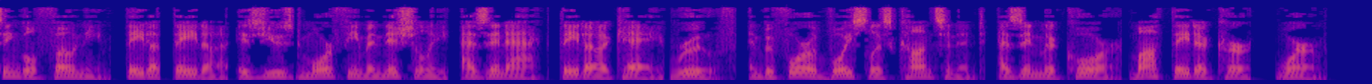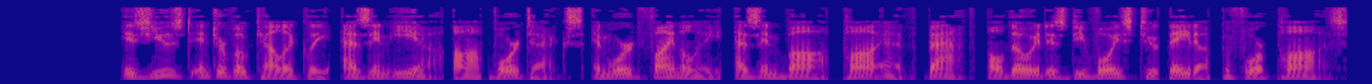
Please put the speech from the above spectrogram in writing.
single phoneme. Theta theta is used morpheme initially, as in ak theta ak roof, and before a voiceless consonant, as in makor ma theta kur, worm. Is used intervocalically, as in ia a vortex, and word finally, as in ba pa eth bath, although it is devoiced to theta before pause.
